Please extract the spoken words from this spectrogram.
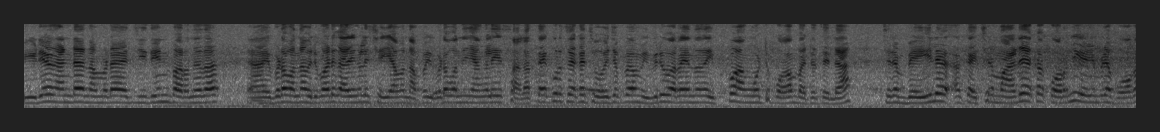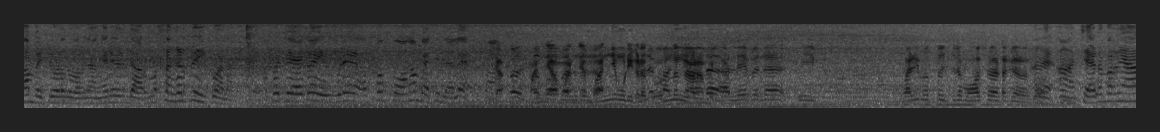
വീഡിയോ കണ്ട് നമ്മുടെ ജിതിൻ പറഞ്ഞത് ഇവിടെ വന്ന ഒരുപാട് കാര്യങ്ങൾ ചെയ്യാമെന്ന്. അപ്പോൾ ഇവിടെ വന്ന് ഞങ്ങൾ ഈ സ്ഥലത്തെക്കുറിച്ചൊക്കെ ചോദിച്ചപ്പം ഇവർ പറയുന്നത് ഇപ്പോൾ അങ്ങോട്ട് പോകാൻ പറ്റത്തില്ല. ഇച്ചിരി വെയിൽ ഒക്കെ ഇച്ചിരി മഴയൊക്കെ കുറഞ്ഞു കഴിയുമ്പോഴേ പോകാൻ പറ്റുള്ളൂ എന്ന് പറഞ്ഞു. അങ്ങനെ ഒരു ധർമ്മസങ്കടത്തിൽ നിൽക്കുവാണ്. അപ്പോൾ ചേട്ടാ ഇവിടെ അപ്പം പോകാൻ പറ്റില്ല അല്ലേ? മഞ്ഞ മൂടി കിടക്കും. ഒന്നും കാണാൻ പിന്നെ ഈ വഴി മൊത്തം ഇച്ചിരി മോശമായിട്ടൊക്കെ അതെ. ആ ചേട്ടൻ പറഞ്ഞ ആ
